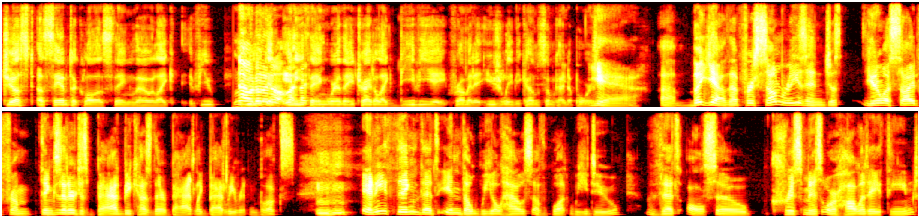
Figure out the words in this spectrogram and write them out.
just a Santa Claus thing, though. Like, if you, No, if no, you no, look no. at like- like- anything where they try to like deviate from it, it usually becomes some kind of porn. Yeah. Um, but yeah, that for some reason, just, you know, aside from things that are just bad because they're bad, like badly written books, Mm-hmm. anything that's in the wheelhouse of what we do that's also Christmas or holiday themed,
